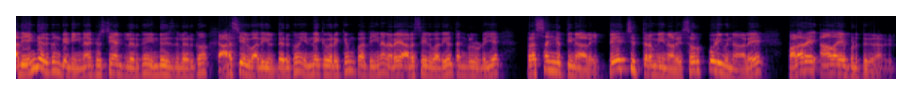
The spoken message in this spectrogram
அது எங்க இருக்குன்னு கேட்டீங்கன்னா கிறிஸ்டியானிட்டில இருக்கும் இந்துவிசத்துல இருக்கும் அரசியல்வாதிகள்கிட்ட இருக்கும். இன்னைக்கு வரைக்கும் பாத்தீங்கன்னா நிறைய அரசியல்வாதிகள் தங்களுடைய பிரசங்கத்தினாலே பேச்சு திறமையினாலே சொற்பொழிவினாலே பலரை ஆதாயப்படுத்துகிறார்கள்.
